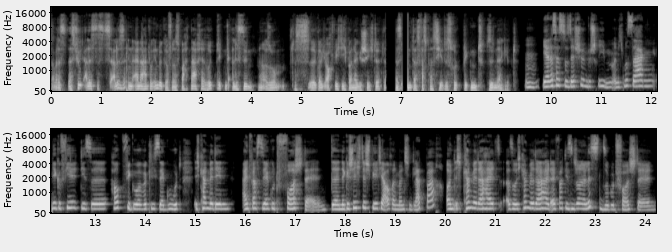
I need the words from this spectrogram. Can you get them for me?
aber das, das führt alles, das ist alles in einer Handlung inbegriffen. Das macht nachher rückblickend alles Sinn. Ne? Also das ist, äh, glaube ich, auch wichtig bei einer Geschichte, dass eben das, was passiert ist, rückblickend Sinn ergibt. Mhm. Ja, das hast du sehr schön beschrieben. Und ich muss sagen, mir gefiel diese Hauptfigur wirklich sehr gut. Ich kann mir den einfach sehr gut vorstellen. Denn eine Geschichte spielt ja auch in Mönchengladbach und ich kann mir da halt, also ich kann mir da halt einfach diesen Journalisten so gut vorstellen.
